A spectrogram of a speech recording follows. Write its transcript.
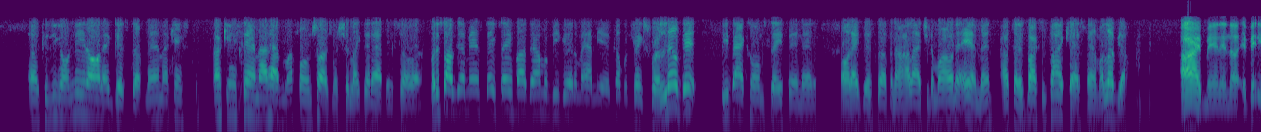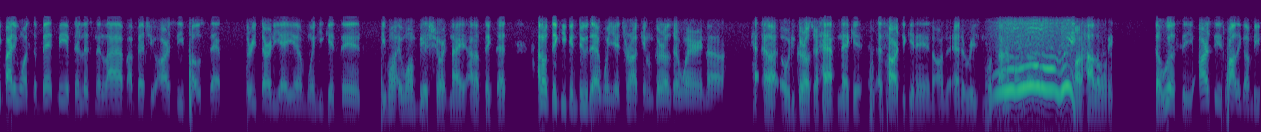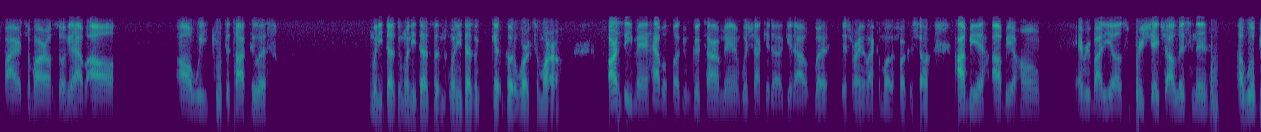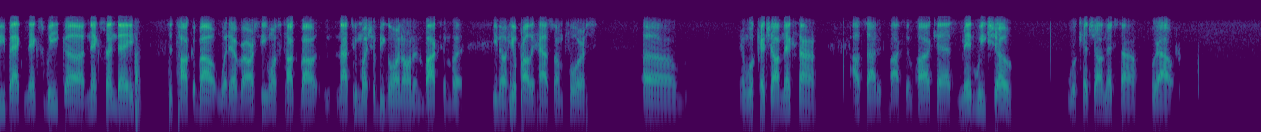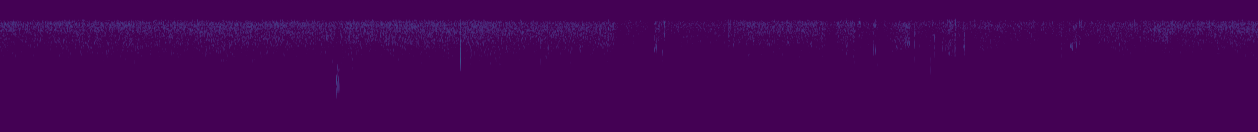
Uh, cause you're gonna need all that good stuff, man. I can't, I can't stand not having my phone charged when shit like that happens. So, uh, but it's all good, man. Stay safe out there. I'm gonna be good. I'm gonna have me a couple drinks for a little bit, be back home safe, and then all that good stuff. And I'll holler at you tomorrow on the AM, man. Outside this boxing podcast, fam. I love y'all. All right, man. And uh, if anybody wants to bet me, if they're listening live, I bet you RC posts at 3:30 a.m. when he gets in. He won't. It won't be a short night. I don't think that. I don't think you can do that when you're drunk and girls are wearing uh, uh or the girls are half naked. That's hard to get in on at a reasonable time on, on Halloween. So we'll see. RC is probably gonna be fired tomorrow, so he'll have all all week to talk to us when he doesn't when he doesn't when he doesn't get, go to work tomorrow. RC man, have a fucking good time, man. Wish I could uh, get out, but it's raining like a motherfucker. So I'll be at, I'll be at home. Everybody else, appreciate y'all listening. Uh, we'll be back next week, uh, next Sunday, to talk about whatever RC wants to talk about. Not too much will be going on in the boxing, but you know he'll probably have some for us. Um, and we'll catch y'all next time. Outside this boxing podcast midweek show. We'll catch y'all next time. We're out.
